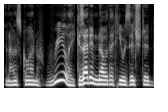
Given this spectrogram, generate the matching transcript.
And I was going, really? Because I didn't know that he was interested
